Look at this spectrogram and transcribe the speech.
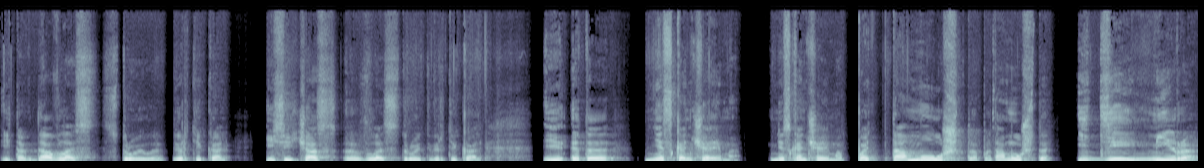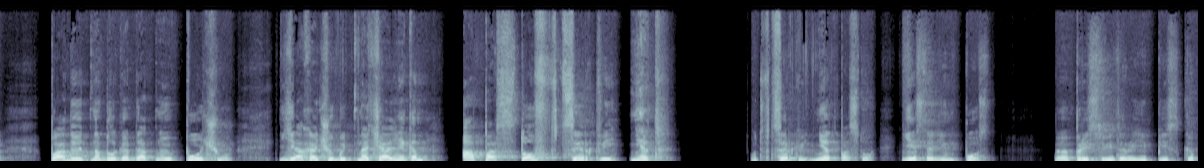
и тогда власть строила вертикаль, и сейчас э, власть строит вертикаль. И это нескончаемо, нескончаемо, потому что, потому что идеи мира падают на благодатную почву. Я хочу быть начальником, а постов в церкви нет. Вот в церкви нет постов. Есть один пост. Э, пресвитер, епископ,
